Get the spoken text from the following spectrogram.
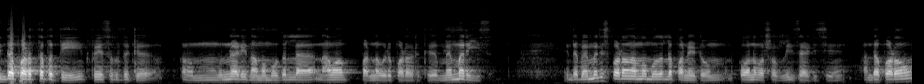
இந்த படத்தை பற்றி பேசுகிறதுக்கு முன்னாடி நம்ம முதல்ல நாம் பண்ண ஒரு படம் இருக்குது மெமரிஸ் இந்த மெமரிஸ் படம் நம்ம முதல்ல பண்ணிட்டோம். போன வருஷம் ரிலீஸ் ஆகிடுச்சு அந்த படம்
